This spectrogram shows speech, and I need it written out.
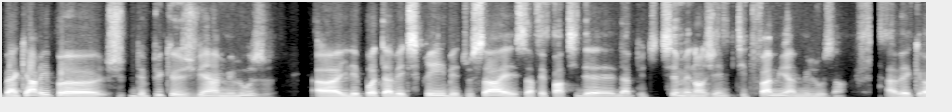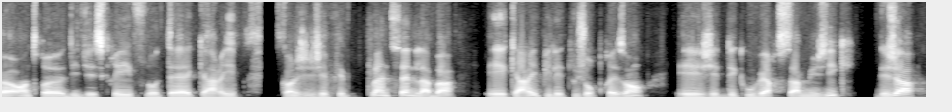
Ben, Carip, euh, depuis que je viens à Mulhouse, euh, il est pote avec Scribe et tout ça, et ça fait partie de, la petite. Tu sais, maintenant, j'ai une petite famille à Mulhouse, hein, avec euh, entre DJ Scribe, Flotec, Carip. Quand j'ai fait plein de scènes là-bas, et Carip, il est toujours présent, et j'ai découvert sa musique. Déjà,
